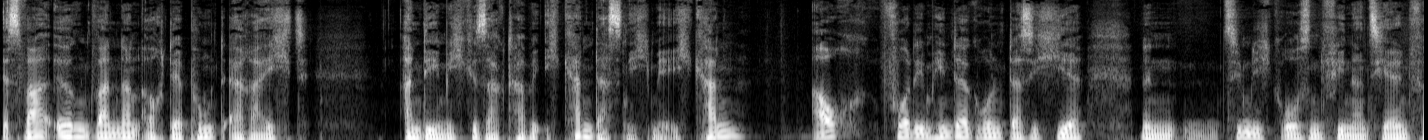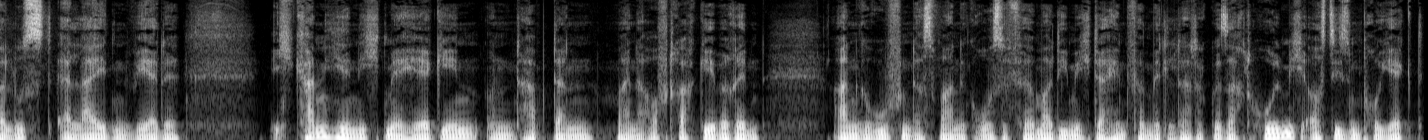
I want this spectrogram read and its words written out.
es war irgendwann dann auch der Punkt erreicht, an dem ich gesagt habe, ich kann das nicht mehr. Ich kann auch vor dem Hintergrund, dass ich hier einen ziemlich großen finanziellen Verlust erleiden werde. Ich kann hier nicht mehr hergehen und habe dann meine Auftraggeberin angerufen. Das war eine große Firma, die mich dahin vermittelt hat. Habe gesagt, hol mich aus diesem Projekt.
